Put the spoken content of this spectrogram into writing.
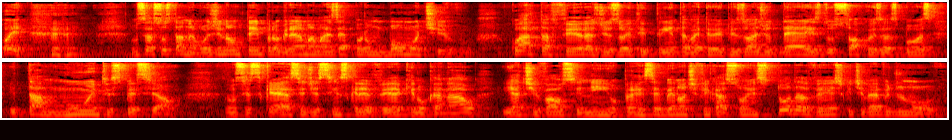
Oi! Não se assusta não, hoje não tem programa, mas é por um bom motivo. Quarta-feira, às 18h30, vai ter o episódio 10 do Só Coisas Boas e tá muito especial. Não se esquece de se inscrever aqui no canal e ativar o sininho para receber notificações toda vez que tiver vídeo novo.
